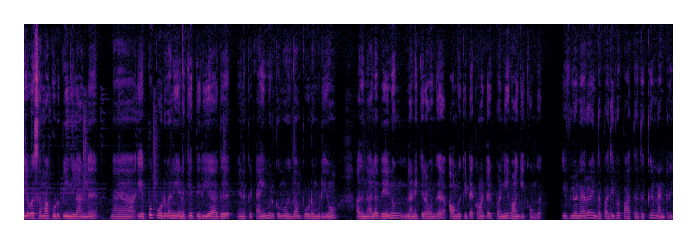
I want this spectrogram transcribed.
இலவசமாக கொடுப்பீங்களான்னு. நான் எப்போ போடுவேன்னு எனக்கே தெரியாது. எனக்கு டைம் இருக்கும்போது தான் போட முடியும். அதனால வேணும்னு நினைக்கிறவங்க அவங்கக்கிட்ட காண்டாக்ட் பண்ணி வாங்கிக்கோங்க. இவ்வளோ நேரம் இந்த பதிவை பார்த்ததுக்கு நன்றி.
